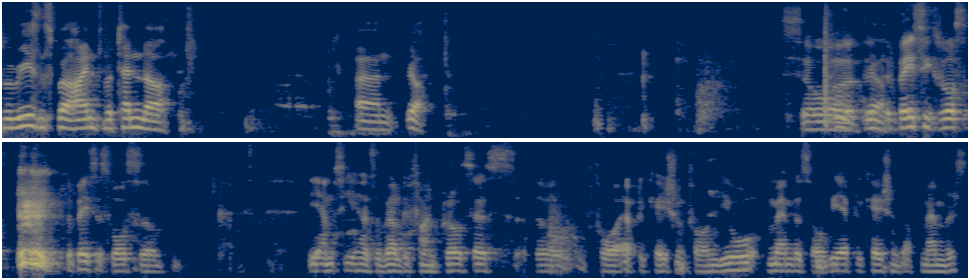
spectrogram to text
the reasons behind the tender. And yeah, So uh, the, yeah. the basics was the basis was um, the MC has a well-defined process uh, for application for new members or reapplications of members,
